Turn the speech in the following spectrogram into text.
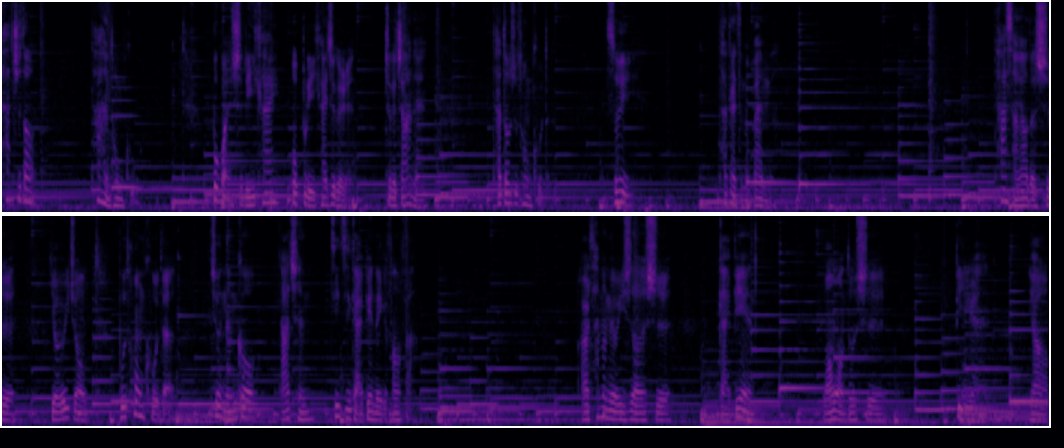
他知道他很痛苦，不管是离开或不离开这个人，这个渣男，他都是痛苦的。所以，他该怎么办呢？他想要的是有一种不痛苦的就能够达成积极改变的一个方法。而他们没有意识到的是，改变往往都是必然要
